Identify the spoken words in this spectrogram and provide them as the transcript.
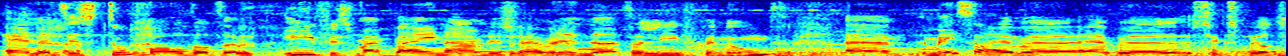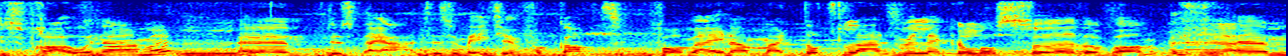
en het is toeval dat eh, Yves is mijn bijnaam, dus we hebben het inderdaad een lief genoemd. Ehm, meestal hebben, hebben seksspeeltjes vrouwennamen. Mhm. Ehm, dus nou ja, het is een beetje een verkapt van mijn naam, maar dat laten we lekker los eh, daarvan. Ja. Ehm,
